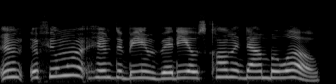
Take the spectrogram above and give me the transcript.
and if you want him to be in videos, comment down below.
